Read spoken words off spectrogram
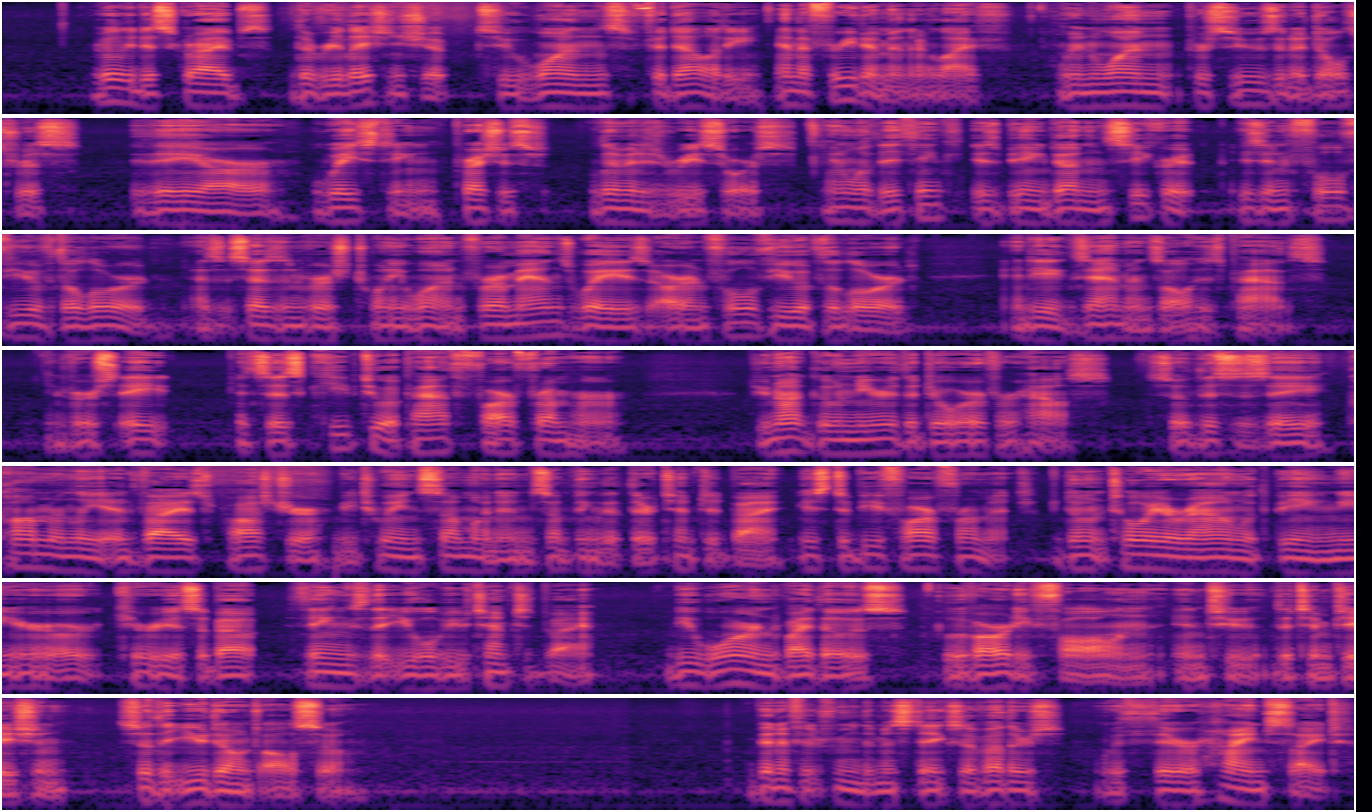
really describes the relationship to one's fidelity and the freedom in their life. When one pursues an adulteress, they are wasting precious limited resource, and what they think is being done in secret is in full view of the Lord, as it says in verse 21 For a man's ways are in full view of the Lord, and he examines all his paths. In verse 8, it says, Keep to a path far from her. Do not go near the door of her house. So, this is a commonly advised posture between someone and something that they're tempted by, is to be far from it. Don't toy around with being near or curious about things that you will be tempted by. Be warned by those who have already fallen into the temptation, so that you don't also. Benefit from the mistakes of others with their hindsight.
